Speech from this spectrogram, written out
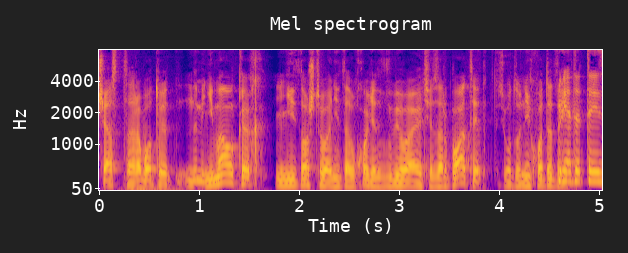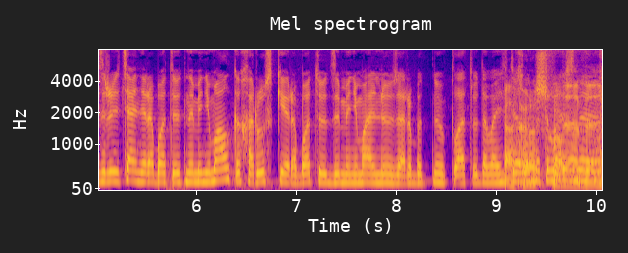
часто работают на минималках, не то, что они там ходят, выбивают эти зарплаты. То есть вот у них вот это... Нет, это израильтяне работают на минималках, а русские работают за минимальную заработную плату. Давай А, сделаем хорошо, это Да, важно.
